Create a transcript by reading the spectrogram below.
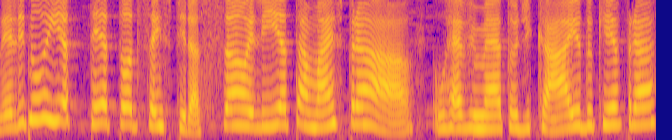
ele não ia ter toda essa inspiração, ele ia estar mais pra o heavy metal de Caio do que pra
